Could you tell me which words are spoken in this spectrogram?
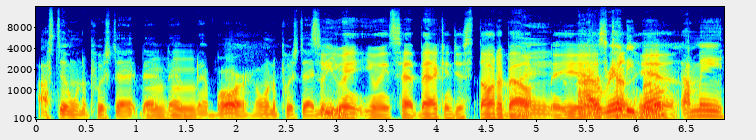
I still want to push that that Mhm. that, that bar. I want to push that. So needle. you ain't you ain't sat back and just thought about I yeah, not it's really, com- bro. yeah. I mean,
